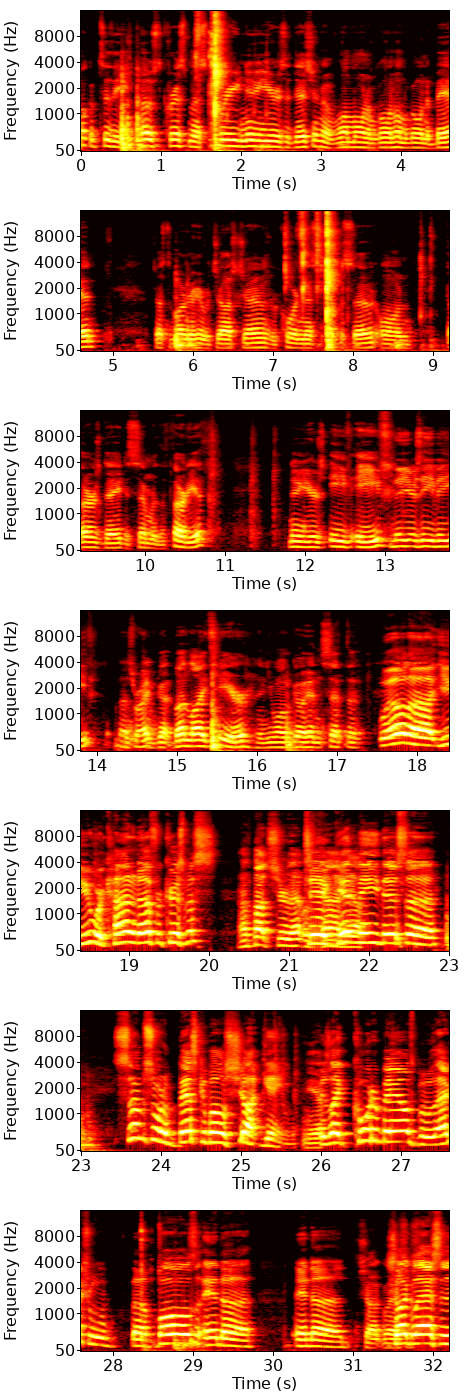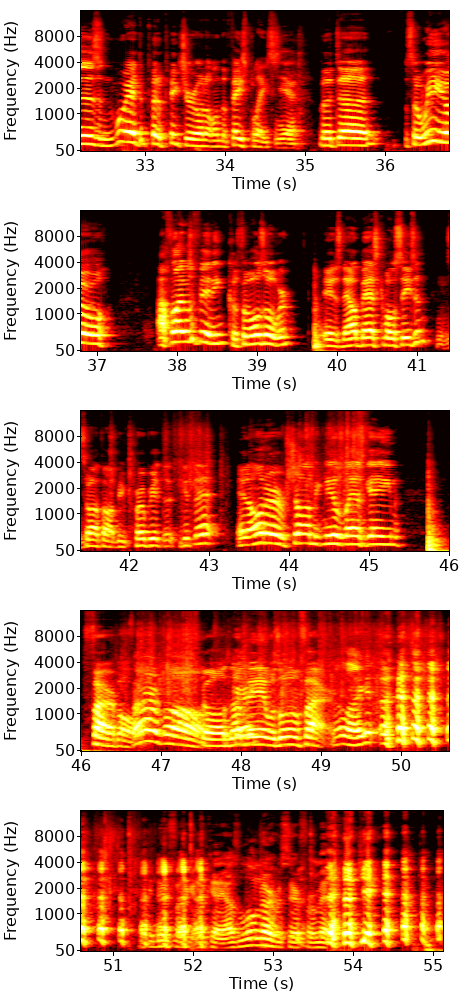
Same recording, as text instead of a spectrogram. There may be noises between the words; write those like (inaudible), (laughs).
Welcome to the post Christmas pre New Year's edition of One Morning I'm Going Home and Going to Bed. Justin Berger here with Josh Jones, recording this episode on Thursday, December the 30th. New Year's Eve Eve. New Year's Eve Eve. That's right. We've got Bud Lights here, and you want to go ahead and set the. Well, uh, you were kind enough for Christmas I'm not sure that was to kind now. me this uh, some sort of basketball shot game. Yeah. It's like quarter bounce, but with actual uh, balls and uh, and uh, shot glasses. shot glasses, and we had to put a picture on it on the faceplates. Yeah. But uh, so we go. I thought it was fitting because football's over. It is now basketball season, Mm-hmm. so I thought it'd be appropriate to get that. In honor of Sean McNeil's last game, fireball. Fireball. Because that Okay. man was on fire. I like it. (laughs) I can do fuck- okay, I was a little nervous there for a minute. (laughs) yeah.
